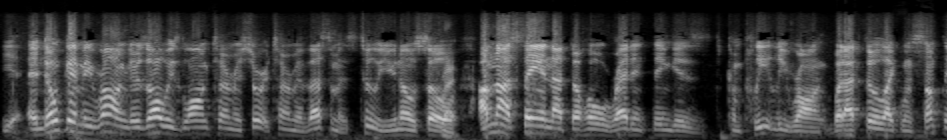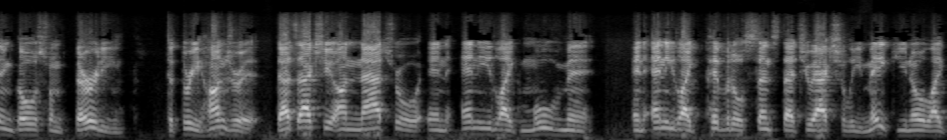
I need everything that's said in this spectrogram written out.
Yeah, and don't get me wrong. There's always long-term and short-term investments too. You know, so Right. I'm not saying that the whole Reddit thing is completely wrong, but I feel like when something goes from 30 to 300, that's actually unnatural in any like movement in any like pivotal sense that you actually make. You know, like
